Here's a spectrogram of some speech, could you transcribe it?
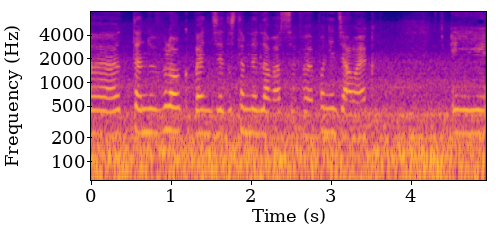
E, Ten vlog będzie dostępny dla Was w poniedziałek i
